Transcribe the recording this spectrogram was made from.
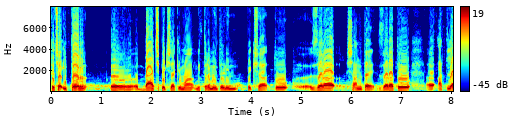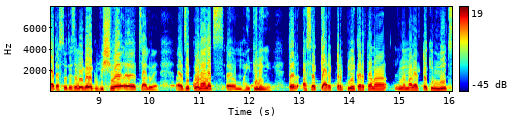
त्याच्या इतर बॅचपेक्षा किंवा मित्रमैत्रिणींपेक्षा तो जरा शांत आहे जरा तो आतल्यात असतो. त्याचं वेगळं एक विश्व चालू आहे जे कोणालाच माहिती नाही आहे तर असं कॅरेक्टर प्ले करताना मला वाटतं की मीच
